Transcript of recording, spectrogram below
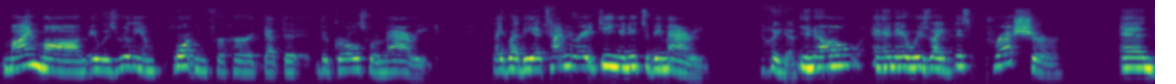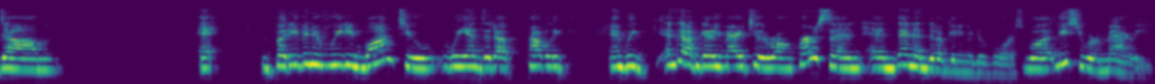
my mom it was really important for her that the the girls were married. Like by the time you're 18 you need to be married. Oh yeah. You know? And it was like this pressure. And um and, but even if we didn't want to we ended up probably and we ended up getting married to the wrong person and then ended up getting a divorce. Well at least you were married.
